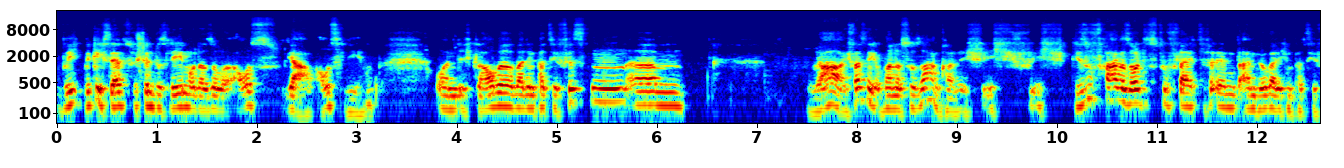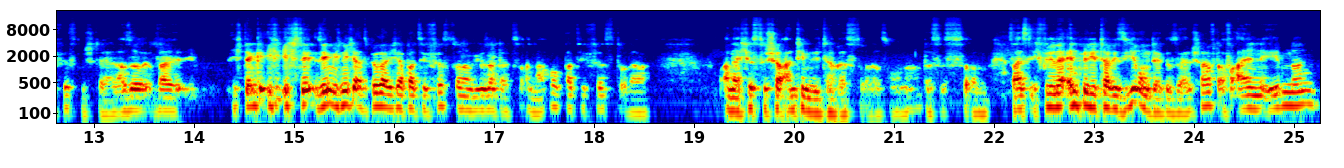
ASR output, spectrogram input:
wirklich selbstbestimmtes Leben oder so aus, ja, ausleben. Und ich glaube, bei den Pazifisten, ähm, ja, ich weiß nicht, ob man das so sagen kann. Ich, ich, ich, diese Frage solltest du vielleicht einem bürgerlichen Pazifisten stellen. Also, weil ich denke, ich, ich sehe seh mich nicht als bürgerlicher Pazifist, sondern wie gesagt als Anarcho-Pazifist oder anarchistischer Antimilitarist oder so. Ne? Das ist, ähm, das heißt, ich will eine Entmilitarisierung der Gesellschaft auf allen Ebenen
